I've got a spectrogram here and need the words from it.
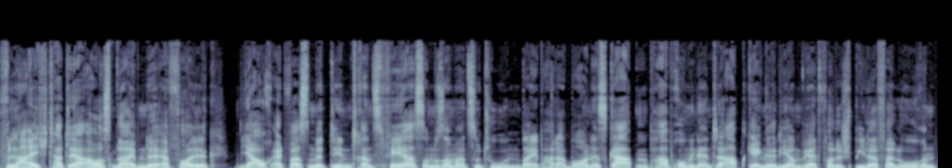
Vielleicht hat der ausbleibende Erfolg ja auch etwas mit den Transfers im Sommer zu tun bei Paderborn. Es gab ein paar prominente Abgänge, die haben wertvolle Spieler verloren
